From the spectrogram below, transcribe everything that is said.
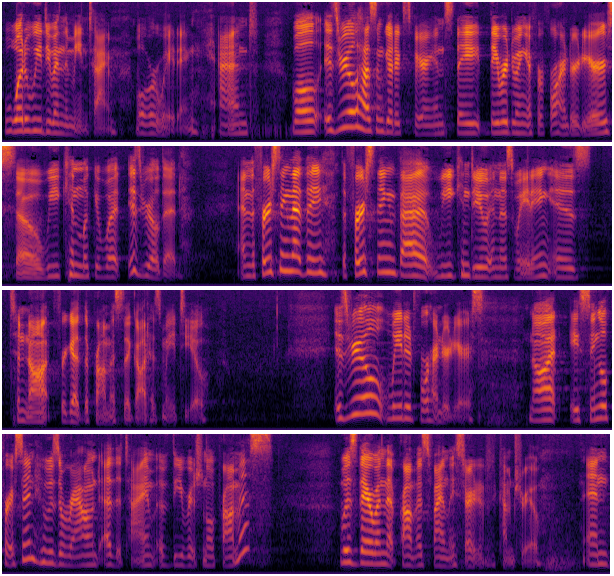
What do we do in the meantime while we're waiting? And well, Israel has some good experience. They, they were doing it for 400 years, so we can look at what Israel did. And the first thing that they, the first thing that we can do in this waiting is to not forget the promise that God has made to you. Israel waited 400 years. Not a single person who was around at the time of the original promise was there when that promise finally started to come true. And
